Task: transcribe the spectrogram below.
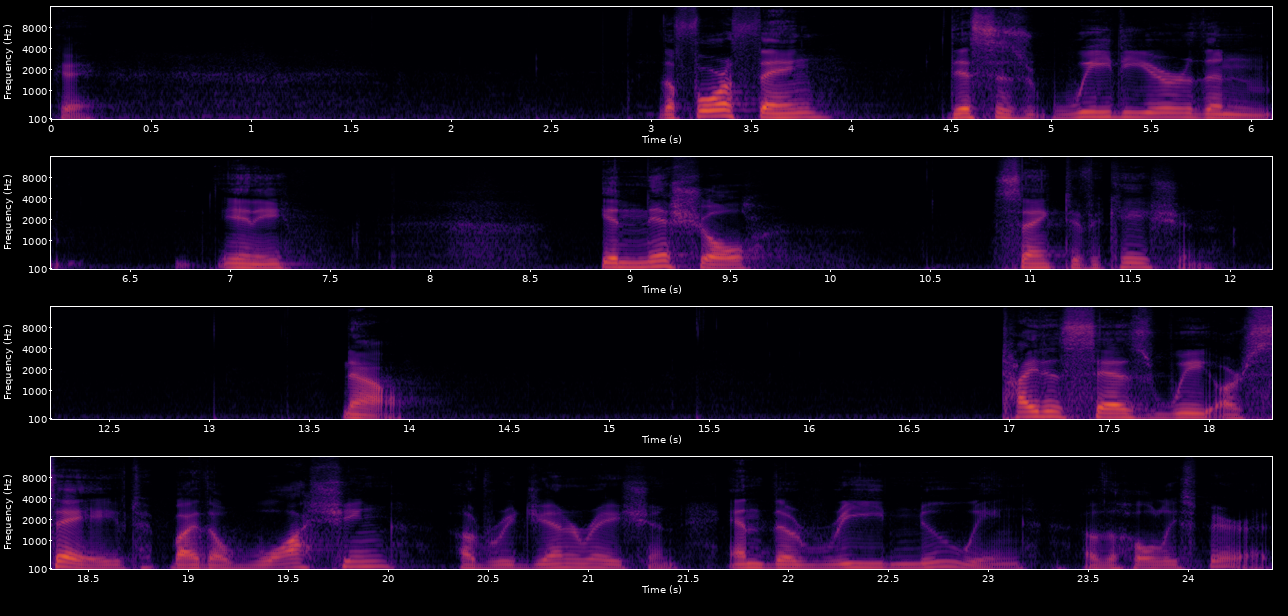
Okay. The fourth thing, this is weedier than any initial sanctification. Now, Titus says we are saved by the washing of regeneration and the renewing of the Holy Spirit.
